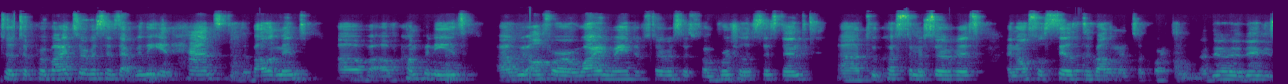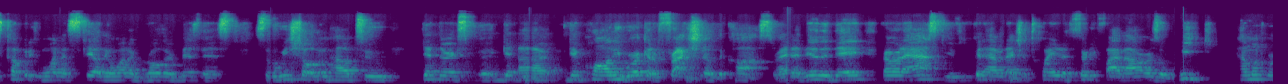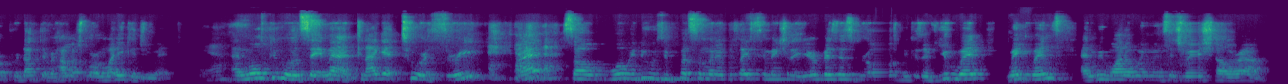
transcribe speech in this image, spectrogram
to, to, provide services that really enhance the development of, of companies. Uh, we offer a wide range of services from virtual assistant uh, to customer service and also sales development support. At the end of the day, these companies want to scale, they want to grow their business. So we show them how to get their get, uh, get quality work at a fraction of the cost, right? At the end of the day, if I were to ask you if you could have an extra 20 to 35 hours a week, how much more productive or how much more money could you make? Yeah. And most people would say, man, can I get two or three? Right. so what we do is we put someone in place to make sure that your business grows because if you win, Wink wins, and we want a win-win situation all around.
